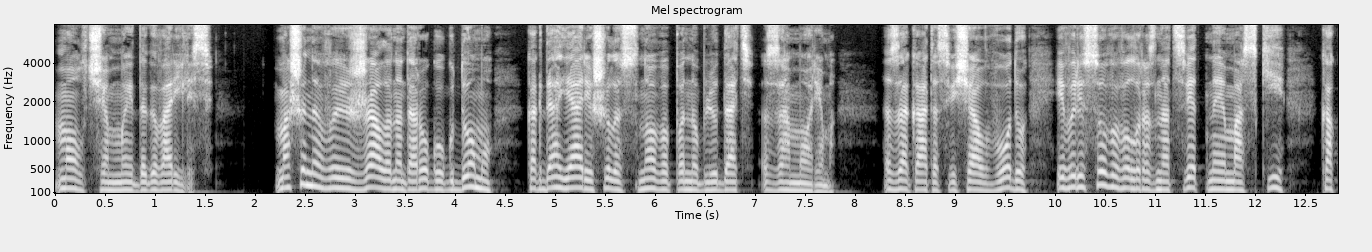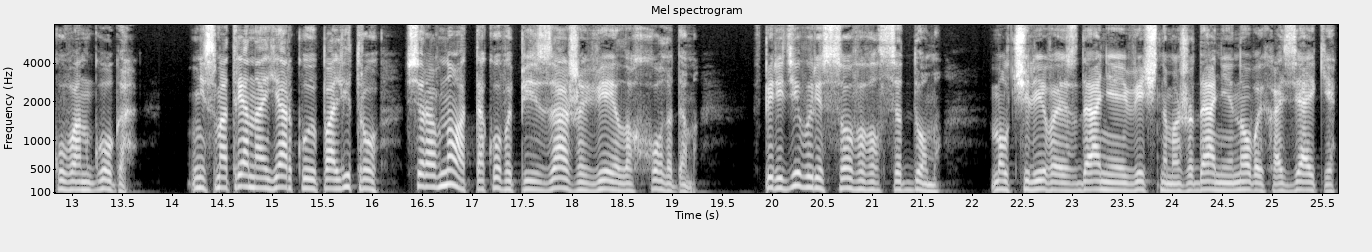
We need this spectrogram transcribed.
Молча мы договорились. Машина выезжала на дорогу к дому, когда я решила снова понаблюдать за морем. Закат освещал воду и вырисовывал разноцветные мазки, как у Ван Гога. Несмотря на яркую палитру, все равно от такого пейзажа веяло холодом. Впереди вырисовывался дом. Молчаливое здание в вечном ожидании новой хозяйки,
